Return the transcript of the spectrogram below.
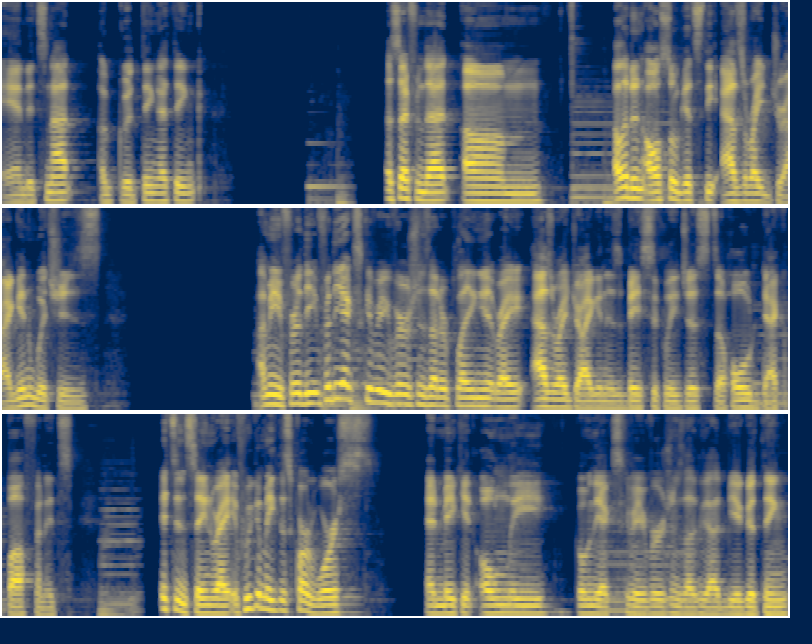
and it's not a good thing, I think. Aside from that, um, Paladin also gets the Azerite Dragon, which is I mean, for the for the excavate versions that are playing it, right? Azerite Dragon is basically just a whole deck buff, and it's it's insane, right? If we could make this card worse and make it only go in the excavate versions, I think that'd be a good thing.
